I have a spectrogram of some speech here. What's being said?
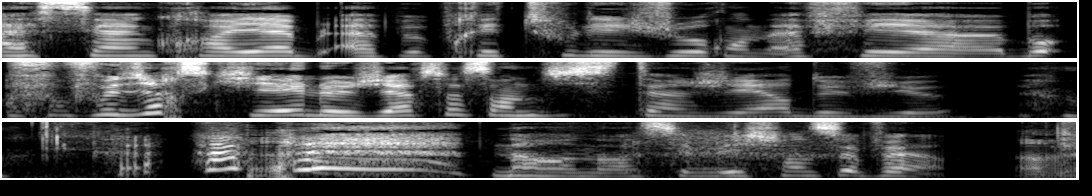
assez incroyable à peu près tous les jours. On a fait euh, bon, faut, faut dire ce qui est le GR70, c'est un GR de vieux. non non, c'est méchant. Enfin, Ah ouais.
